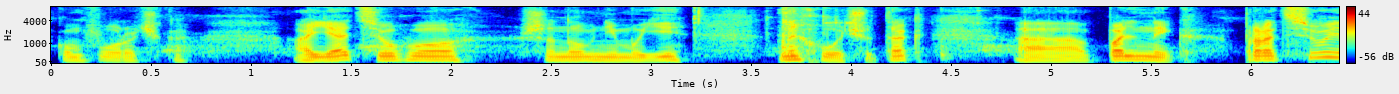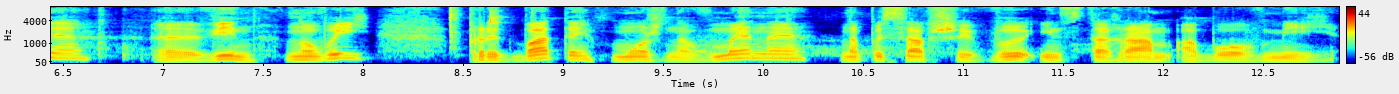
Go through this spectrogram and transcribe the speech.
комфорочка. А я цього, шановні мої, не хочу. так? Пальник працює, е, він новий. Придбати можна в мене, написавши в інстаграм або в мій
